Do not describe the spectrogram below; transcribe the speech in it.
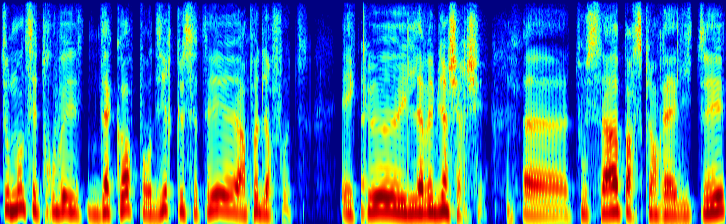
tout le monde s'est trouvé d'accord pour dire que c'était un peu de leur faute et qu'il l'avait bien cherché. Euh, tout ça parce qu'en réalité,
